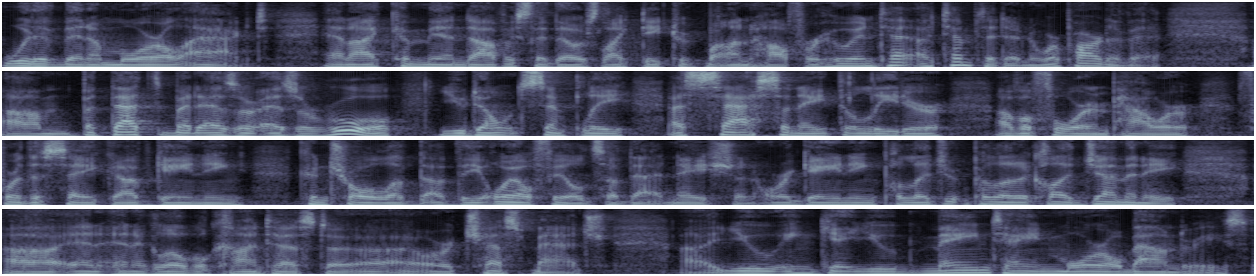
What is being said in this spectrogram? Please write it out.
would have been a moral act, and I commend obviously those like Dietrich Bonhoeffer who int- attempted it and were part of it. Um, but that's but as a, as a rule rule, you don't simply assassinate the leader of a foreign power for the sake of gaining control of, of the oil fields of that nation or gaining polit- political hegemony uh, in, in, a global contest uh, or chess match. Uh, you, engage, you maintain moral boundaries.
